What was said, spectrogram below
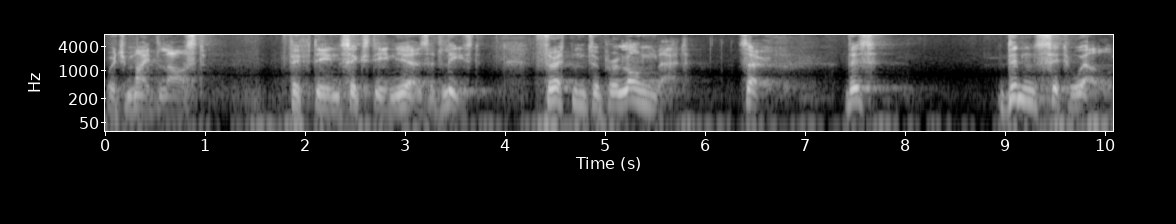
which might last 15, 16 years at least, threatened to prolong that. So, this didn't sit well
